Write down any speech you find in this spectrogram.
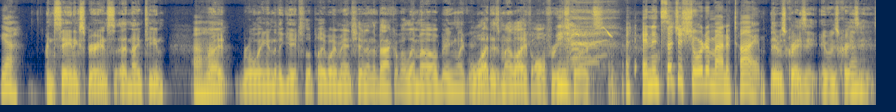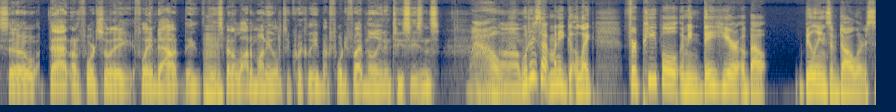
Yeah. Insane experience at 19, Uh-huh. right? Rolling into the gates of the Playboy Mansion in the back of a limo, being like, "What is my life all for esports?" And in such a short amount of time. It was crazy. It was crazy. Mm. So that unfortunately flamed out. They they spent a lot of money a little too quickly, about 45 million in two seasons. Wow. Um, Where does that money go? Like for people, I mean, they hear about billions of dollars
